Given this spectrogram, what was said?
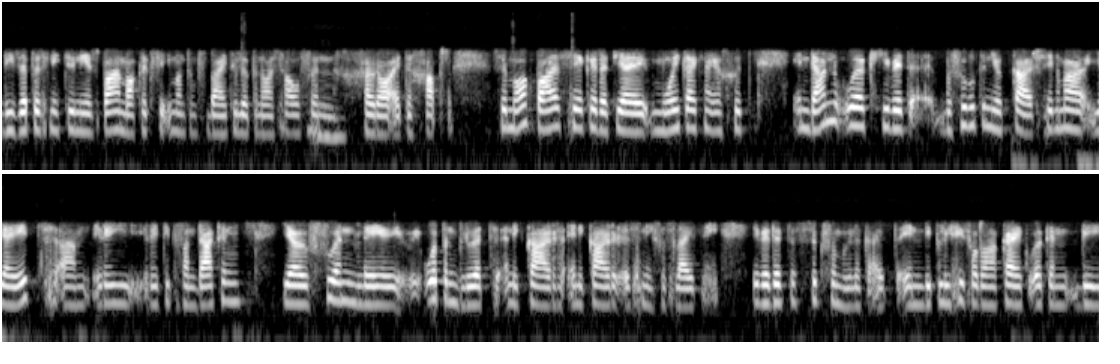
die zip is nie toe nie is baie maklik vir iemand om verby te loop en daai selfoon gou daar uit te gaps. So maak baie seker dat jy mooi kyk na jou goed en dan ook jy weet byvoorbeeld in jou kar, sê net maar jy het um hierdie hierdie tipe van dekking, jou foon lê open bloot in die kar en die kar is nie gesluit nie. Jy weet dit is soek vir moeilikheid en die polisie sal dan kyk ook en die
